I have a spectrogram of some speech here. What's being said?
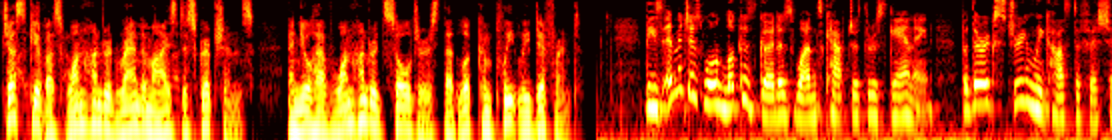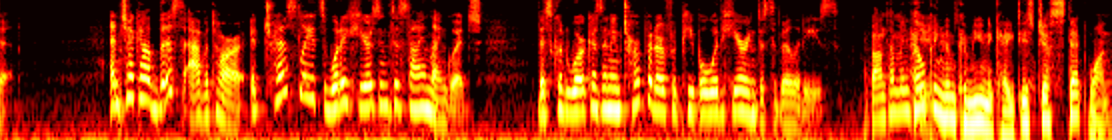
just give us 100 randomized descriptions, and you'll have 100 soldiers that look completely different. These images won't look as good as ones captured through scanning, but they're extremely cost efficient. And check out this avatar. It translates what it hears into sign language. This could work as an interpreter for people with hearing disabilities. Helping them communicate is just step one.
